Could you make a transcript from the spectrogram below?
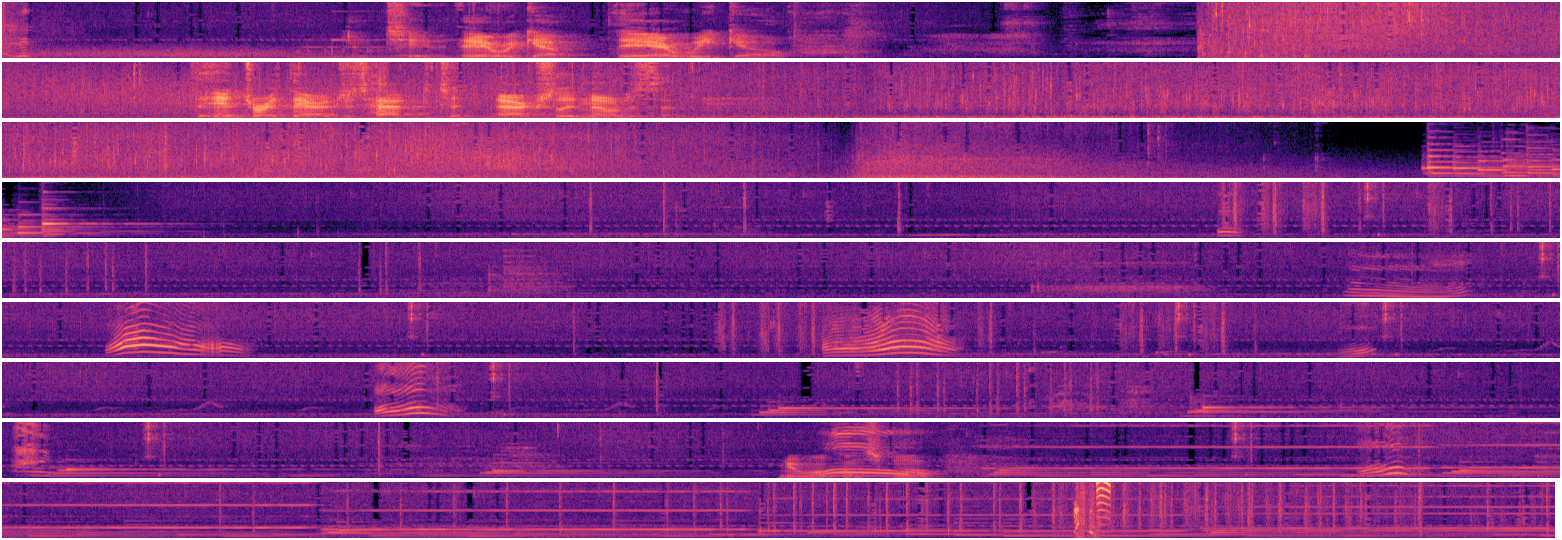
And two. There we go. There we go. The hint's right there. I just have to actually notice it. You're welcome, Swamp.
